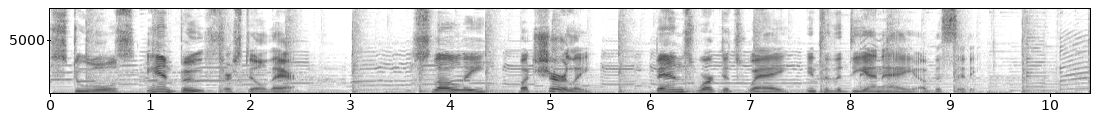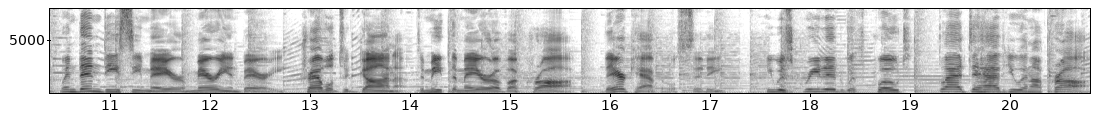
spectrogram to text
stools, and booths are still there. Slowly but surely, Ben's worked its way into the DNA of the city. When then DC Mayor Marion Barry traveled to Ghana to meet the mayor of Accra, their capital city, he was greeted with, quote, Glad to have you in Accra.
